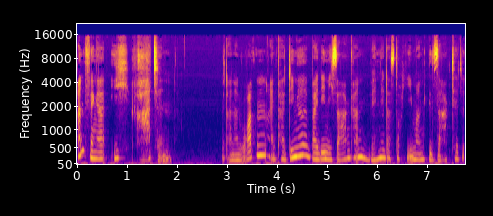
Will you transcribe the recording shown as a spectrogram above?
Anfänger ich raten? Mit anderen Worten, ein paar Dinge, bei denen ich sagen kann, wenn mir das doch jemand gesagt hätte,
